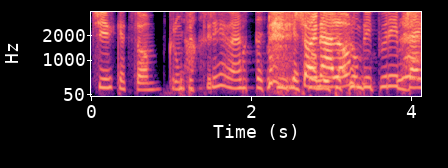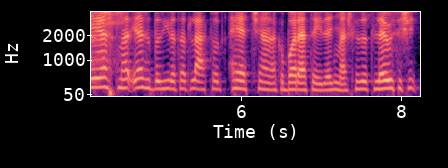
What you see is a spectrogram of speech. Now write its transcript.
csirkecom krumplipürével? Ott a csirke és a Sajnálom. krumpli püré, beérsz, már érzed az életet, látod, helyet csinálnak a barátaid egymás között, leülsz, és így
